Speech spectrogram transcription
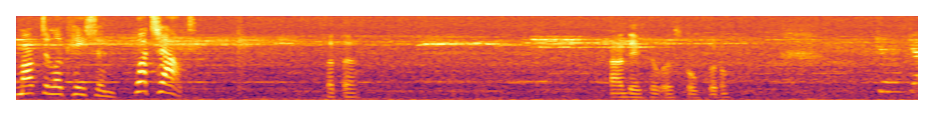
Marked a location. Watch out! पता है हाँ देख लो बस स्कोप करो ये देखो।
